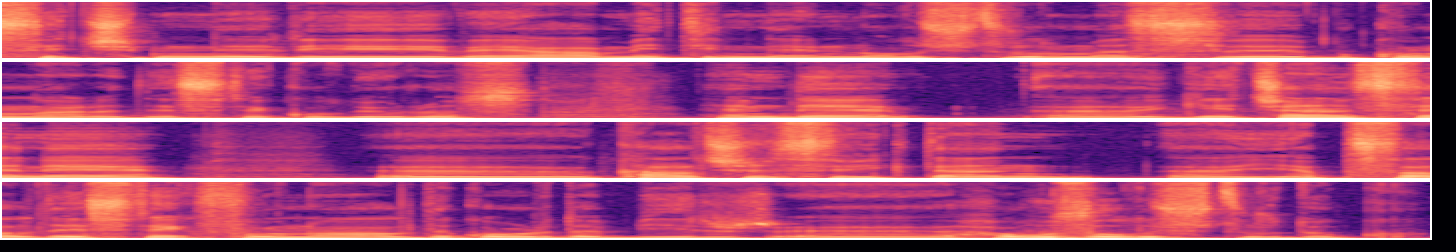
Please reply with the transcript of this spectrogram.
seçimleri veya metinlerin oluşturulması bu konularda destek oluyoruz. Hem de e, geçen sene e, Culture Civic'ten e, yapısal destek fonu aldık. Orada bir e, havuz oluşturduk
